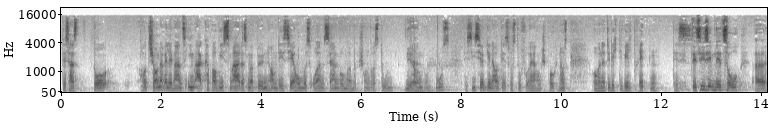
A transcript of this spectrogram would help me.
Das heißt, da hat schon eine Relevanz. Im Ackerbau wissen wir auch, dass wir Böden haben, die sehr humusarm sind, wo man schon was tun kann Ja. und muss. Das ist ja genau das, was du vorher angesprochen hast. Aber natürlich die Welt retten, das Das ist eben nicht so. äh,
